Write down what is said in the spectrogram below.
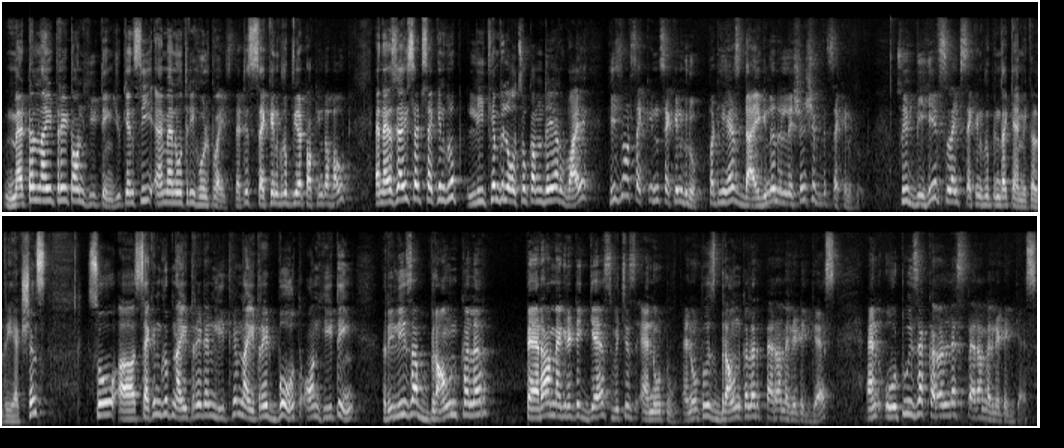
Metal nitrate on heating, you can see MnO3 whole twice. That is second group we are talking about. And as I said, second group, lithium will also come there. Why? he is not in second group but he has diagonal relationship with second group so he behaves like second group in the chemical reactions so uh, second group nitrate and lithium nitrate both on heating release a brown color paramagnetic gas which is NO2 NO2 is brown color paramagnetic gas and O2 is a colorless paramagnetic gas.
